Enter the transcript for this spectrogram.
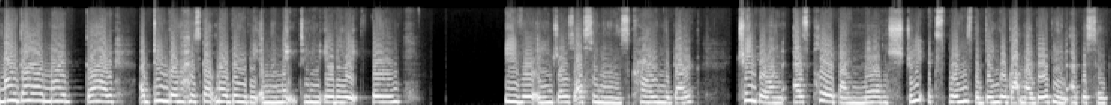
my God, my God, a dingo has got my baby in the 1988 film Evil Angels, also known as Cry in the Dark. Chamberlain, as played by Meryl Streep, explains the dingo got my baby in episode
